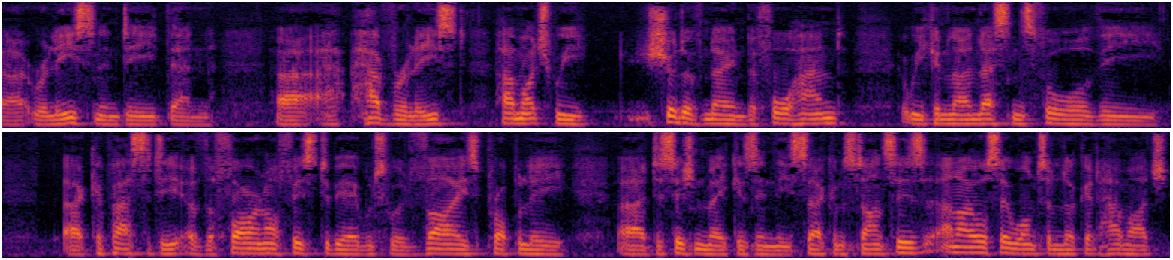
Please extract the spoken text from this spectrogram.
uh, release and indeed then uh, have released, how much we should have known beforehand. We can learn lessons for the uh, capacity of the Foreign Office to be able to advise properly uh, decision makers in these circumstances. And I also want to look at how much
